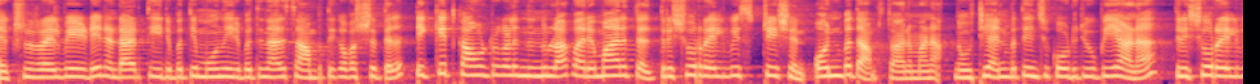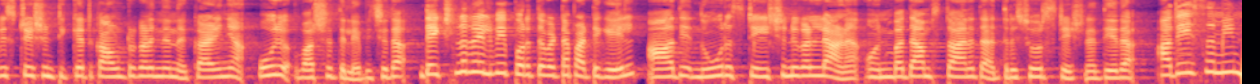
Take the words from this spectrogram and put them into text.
ദക്ഷിണ റെയിൽവേയുടെ രണ്ടായിരത്തി ഇരുപത്തി മൂന്ന് ഇരുപത്തിനാല് സാമ്പത്തിക വർഷത്തിൽ ടിക്കറ്റ് കൗണ്ടറുകളിൽ നിന്നുള്ള വരുമാനത്തിൽ തൃശൂർ റെയിൽവേ സ്റ്റേഷൻ ഒൻപതാം സ്ഥാനമാണ്. നൂറ്റി അൻപത്തിയഞ്ച് കോടി രൂപയാണ് തൃശൂർ റെയിൽവേ സ്റ്റേഷൻ ടിക്കറ്റ് കൗണ്ടറുകളിൽ നിന്ന് കഴിഞ്ഞ ഒരു വർഷത്തിൽ ലഭിച്ചത്. ദക്ഷിണ റെയിൽവേ പുറത്തുവിട്ട പട്ടികയിൽ ആദ്യ നൂറ് സ്റ്റേഷനുകളിലാണ് ഒൻപതാം സ്ഥാനത്ത് തൃശൂർ സ്റ്റേഷൻ എത്തിയത്. അതേസമയം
